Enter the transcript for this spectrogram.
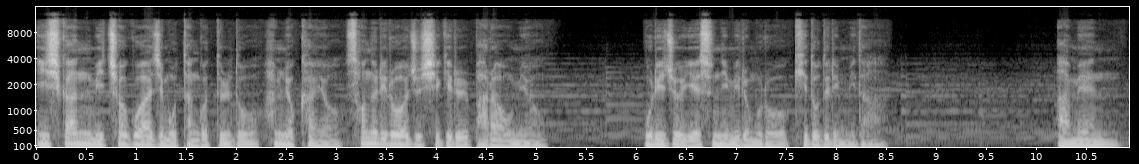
이 시간 미처 구하지 못한 것들도 합력하여 선을 이루어 주시기를 바라오며 우리 주 예수님 이름으로 기도드립니다. 아멘.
